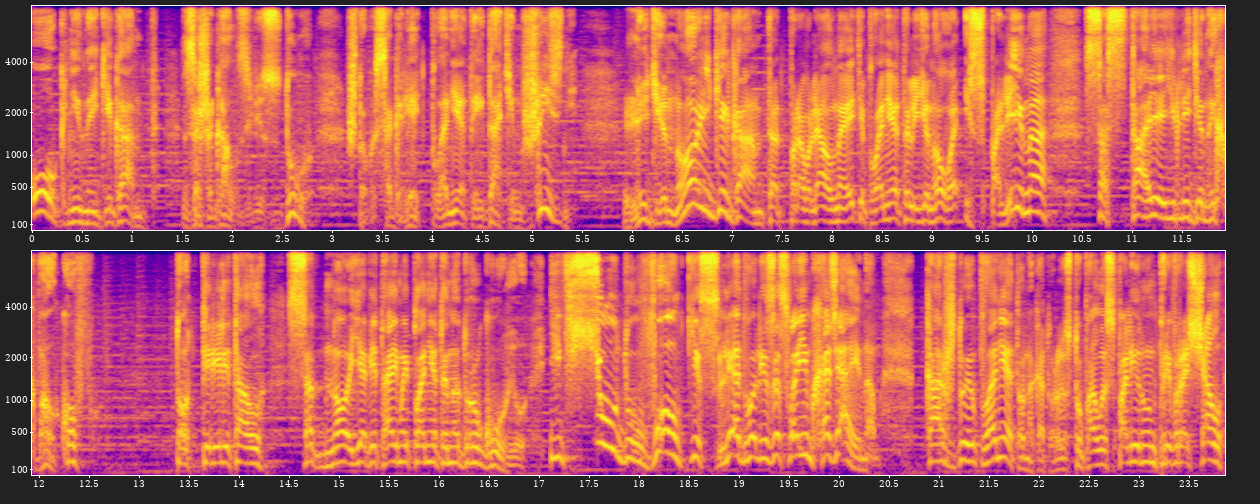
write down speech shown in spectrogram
огненный гигант зажигал звезду, чтобы согреть планеты и дать им жизнь, ледяной гигант отправлял на эти планеты ледяного исполина со стаей ледяных волков. Тот перелетал с одной обитаемой планеты на другую, и всюду волки следовали за своим хозяином. Каждую планету, на которую ступал Исполин, он превращал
